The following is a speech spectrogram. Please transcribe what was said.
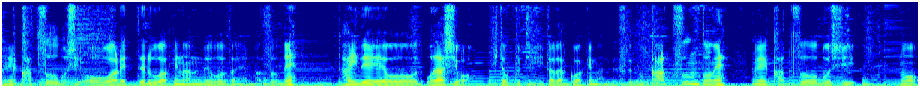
ね、かつお節覆われてるわけなんでございますね。はいでおお出汁を一口いただくわけなんですけどガツンとねねかつお節の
